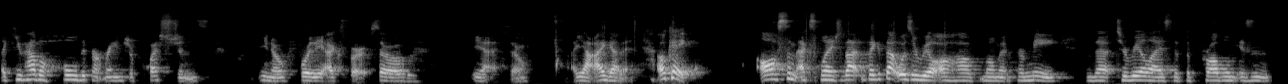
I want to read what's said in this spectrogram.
like you have a whole different range of questions, you know, for the expert. So, mm-hmm. yeah. So, yeah, I got it. Okay, awesome explanation. That like, that was a real aha moment for me. That to realize that the problem isn't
